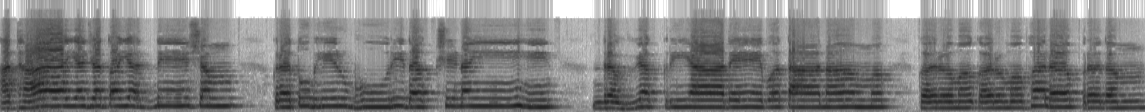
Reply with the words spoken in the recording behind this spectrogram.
अथायजत यज्ञेशम् क्रतुभिर्भूरि दक्षिणैः द्रव्यक्रियादेवतानाम् कर्म कर्म फलप्रदम्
